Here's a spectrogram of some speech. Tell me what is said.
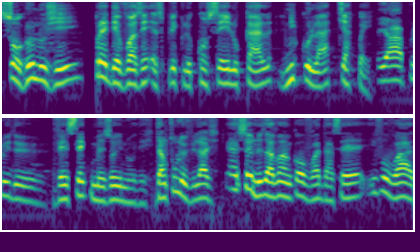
sont relogés près des voisins, explique le conseiller local Nicolas Tiakpe. Il y a plus de 25 maisons inondées dans tout le village. Est-ce que nous avons encore voie d'accès Il faut voir.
